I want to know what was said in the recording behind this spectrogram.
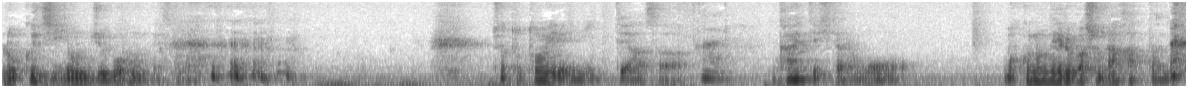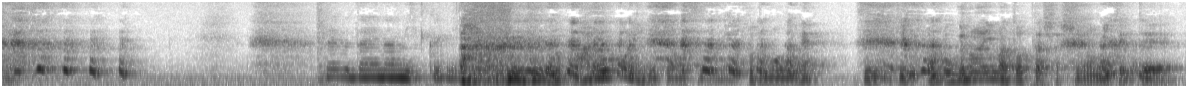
6時45分ですね。ちょっとトイレに行って朝はい。帰ってきたらもう僕の寝る場所なかったんですよ。だいぶダイナミックに。真横に寝てますよね。子供がね。僕の今撮った写真を見てて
